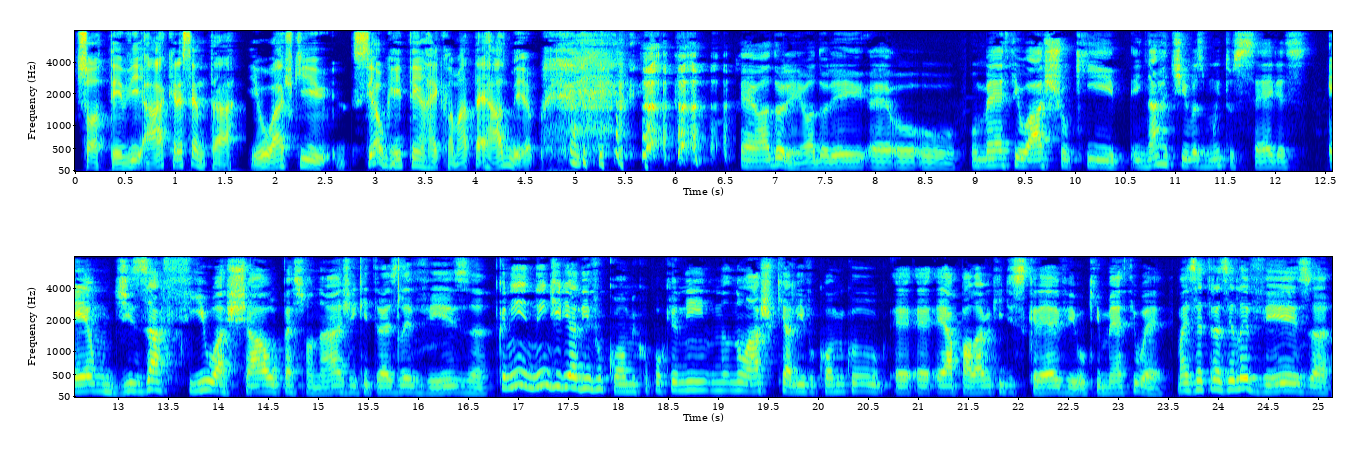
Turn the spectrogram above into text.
só teve a acrescentar. Eu acho que se alguém tem a reclamar, tá errado mesmo. É, eu adorei, eu adorei é, o, o, o Matthew. Acho que em narrativas muito sérias é um desafio achar o personagem que traz leveza. Eu nem, nem diria alívio cômico, porque eu nem, não acho que alívio cômico é, é, é a palavra que descreve o que Matthew é. Mas é trazer leveza,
